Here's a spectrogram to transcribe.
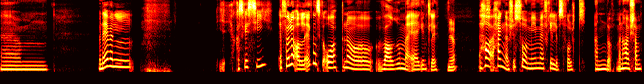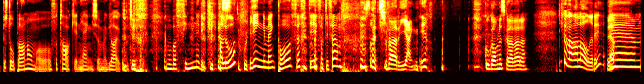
Um, men det er vel ja, Hva skal jeg si? Jeg føler alle er ganske åpne og varme, egentlig. Ja. Jeg, har, henger ikke så mye med friluftsfolk ennå, men jeg har jo kjempestore planer om å, å få tak i en gjeng som er glad i å gå på tur. Jeg må bare finne dem. Hallo, ring meg på 4045. Så en svær gjeng! Ja, Hvor gamle skal de være? de kan være alle aldre, de. Ja. Um,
